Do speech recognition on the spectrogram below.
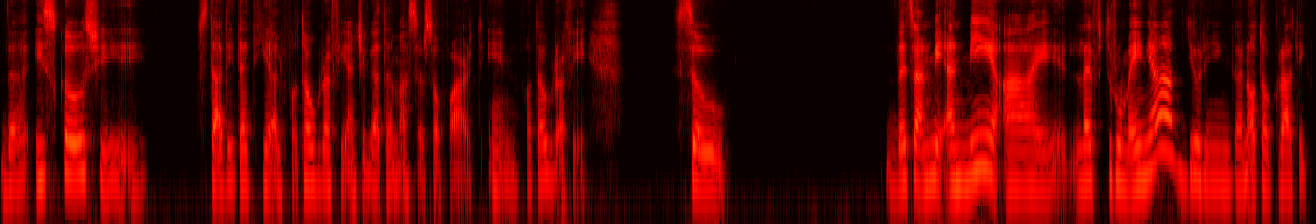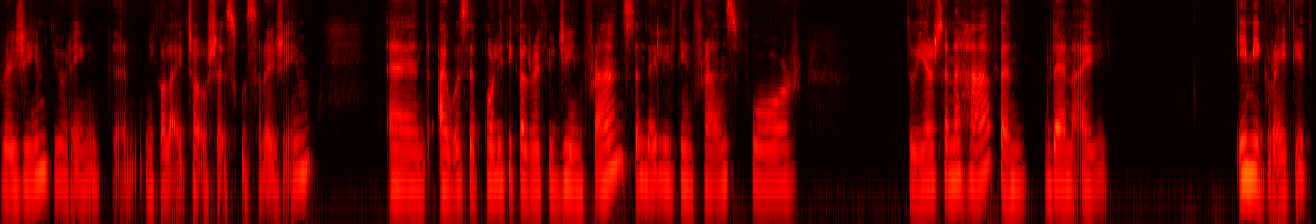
the east coast. She studied at yale photography and she got a master's of art in photography. So that's An-My. And me i left romania during an autocratic regime during uh, nicolae ceausescu's regime. And i was a political refugee in france and i lived in france for two years and a half. And then i immigrated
